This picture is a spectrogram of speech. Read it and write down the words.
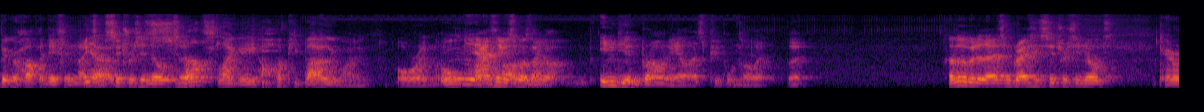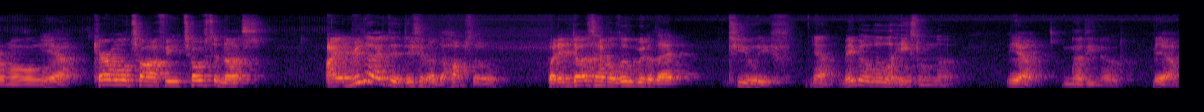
bigger hop addition, like yeah. some citrusy notes. uh, Smells like a hoppy barley wine or an old. yeah, I think it smells barley like wine. a Indian brown ale, as people call it. But a little bit of that, some grassy, citrusy notes. caramel. Yeah, caramel, toffee, toasted nuts. I really like the addition of the hops though, but it does have a little bit of that tea leaf. Yeah, maybe a little hazelnut, Yeah, nutty note. yeah.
